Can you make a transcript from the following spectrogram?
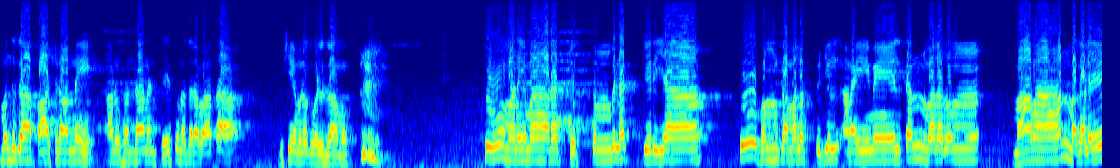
ముందుగా పాశురాన్ని అనుసంధానం చేసుకున్న తర్వాత విషయంలోకి వెళదాము தூ மணிமாடச்சுத்தும் விளக்கிரியா தூபம் கமலத்துஜில் அணைமேல் கண் வளரும் மாமான் மகளே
